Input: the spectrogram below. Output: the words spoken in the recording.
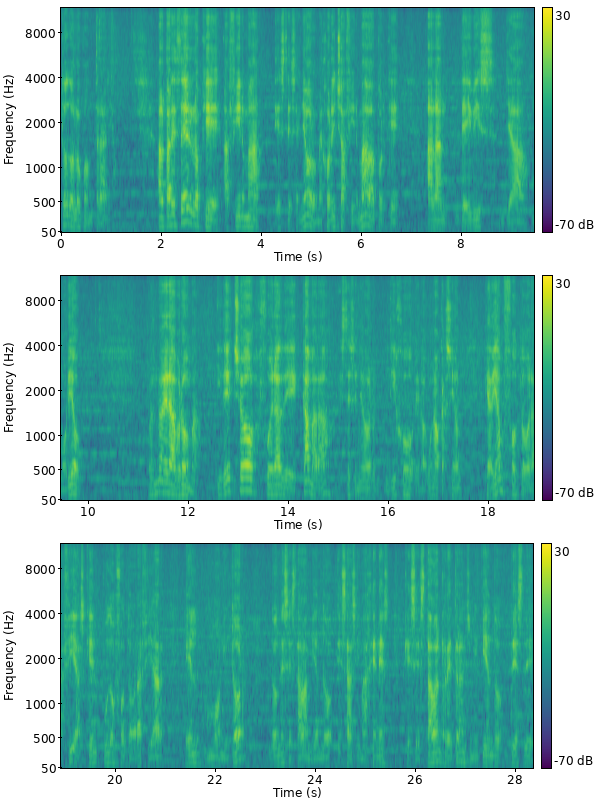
todo lo contrario. Al parecer lo que afirma este señor, o mejor dicho afirmaba porque Alan Davis ya murió, pues no era broma. Y de hecho, fuera de cámara, este señor dijo en alguna ocasión que habían fotografías, que él pudo fotografiar el monitor donde se estaban viendo esas imágenes que se estaban retransmitiendo desde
